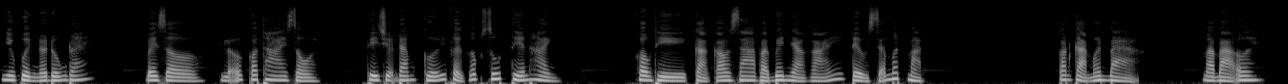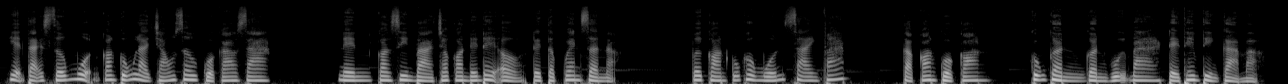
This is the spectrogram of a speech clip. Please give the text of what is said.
Như Quỳnh nói đúng đấy. Bây giờ lỡ có thai rồi thì chuyện đám cưới phải gấp rút tiến hành. Không thì cả Cao Gia và bên nhà gái đều sẽ mất mặt. Con cảm ơn bà. Mà bà ơi, hiện tại sớm muộn con cũng là cháu dâu của Cao Gia. Nên con xin bà cho con đến đây ở để tập quen dần ạ. Với con cũng không muốn xa anh Phát. Cả con của con cũng cần gần gũi ba để thêm tình cảm ạ.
